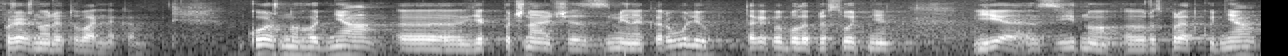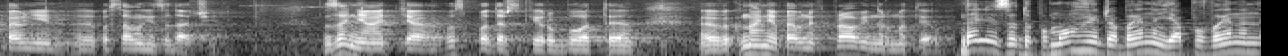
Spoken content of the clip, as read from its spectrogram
пожежного рятувальника. Кожного дня, е, як починаючи з зміни караулів, так як ви були присутні, є згідно е, розпорядку дня певні е, поставлені задачі. Заняття, господарські роботи, е, виконання певних прав і норматив. Далі за допомогою драбини я повинен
